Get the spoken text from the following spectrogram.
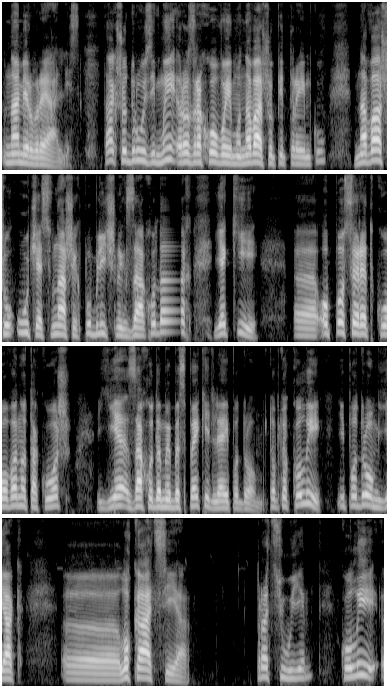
намір в реальність. Так що, друзі, ми розраховуємо на вашу підтримку, на вашу участь в наших публічних заходах, які е, опосередковано також є заходами безпеки для іподрому. Тобто, коли іподром як е, локація працює, коли е,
